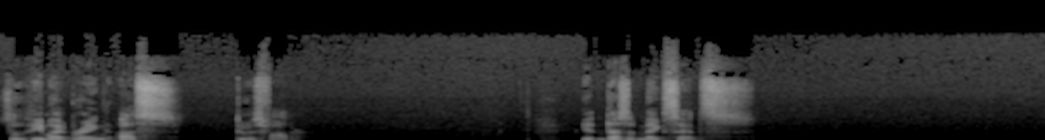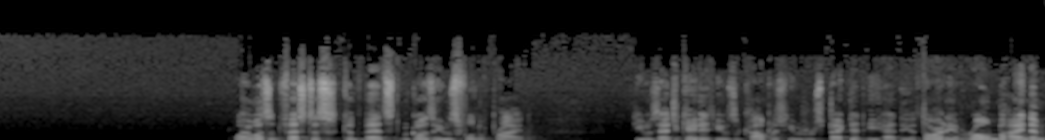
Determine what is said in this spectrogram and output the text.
so that he might bring us to his Father. It doesn't make sense. Why wasn't Festus convinced? Because he was full of pride. He was educated, he was accomplished, he was respected, he had the authority of Rome behind him.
